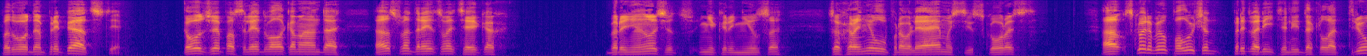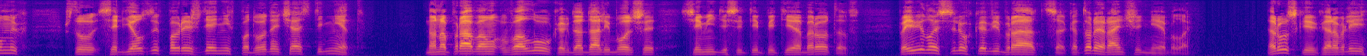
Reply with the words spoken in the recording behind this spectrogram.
подводное препятствие. Тут же последовала команда осмотреть в отсеках. Броненосец не кренился, сохранил управляемость и скорость, а вскоре был получен предварительный доклад трюмных, что серьезных повреждений в подводной части нет. Но на правом валу, когда дали больше 75 оборотов, появилась легкая вибрация, которой раньше не было. Русские корабли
